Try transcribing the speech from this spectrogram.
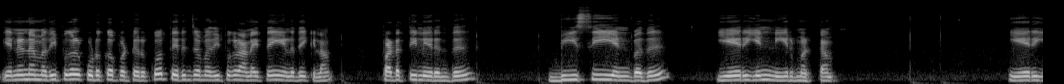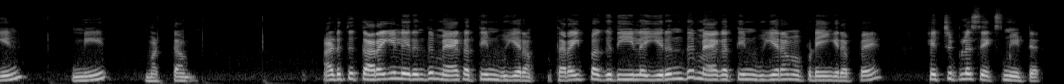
என்னென்ன மதிப்புகள் கொடுக்கப்பட்டிருக்கோ தெரிஞ்ச மதிப்புகள் அனைத்தையும் எழுதிக்கலாம். படத்திலிருந்து பிசி என்பது ஏரியின் நீர்மட்டம். ஏரியின் நீர் மட்டம் அடுத்து தரையிலிருந்து மேகத்தின் உயரம். தரைப்பகுதியில் இருந்து மேகத்தின் உயரம் அப்படிங்கிறப்ப ஹெச் ப்ளஸ் எக்ஸ் மீட்டர்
